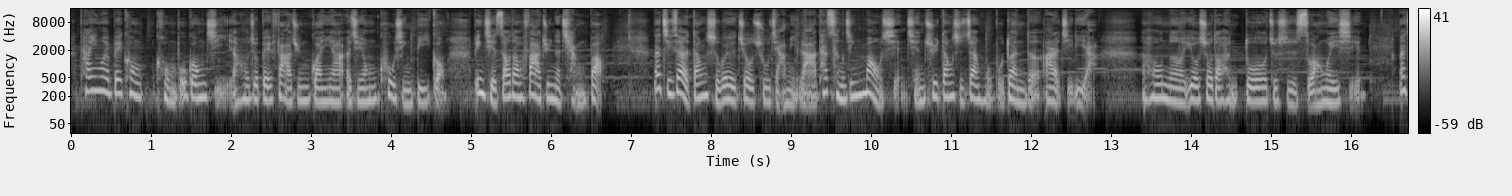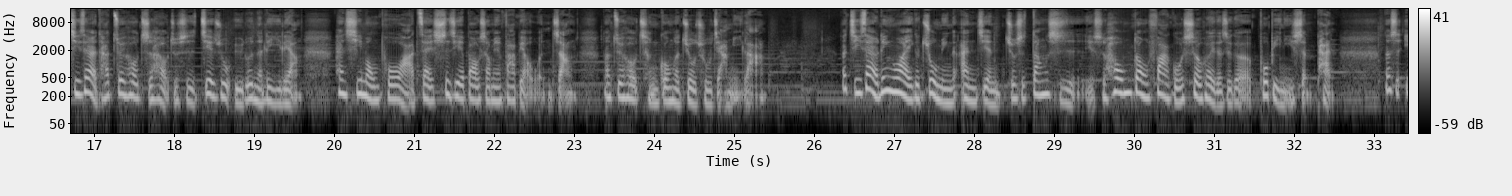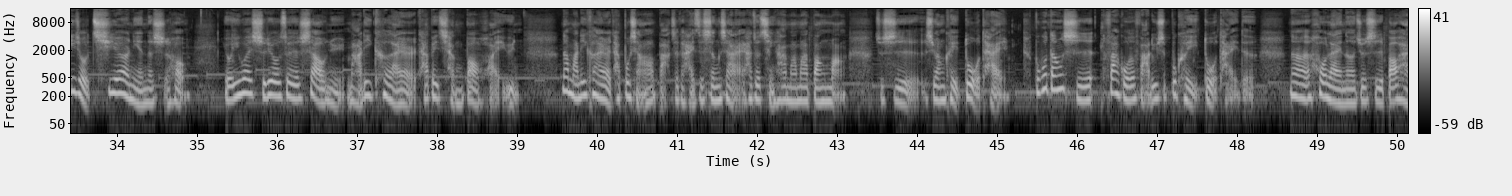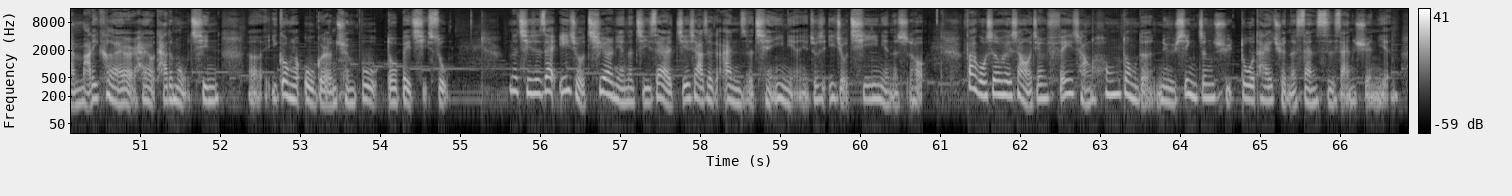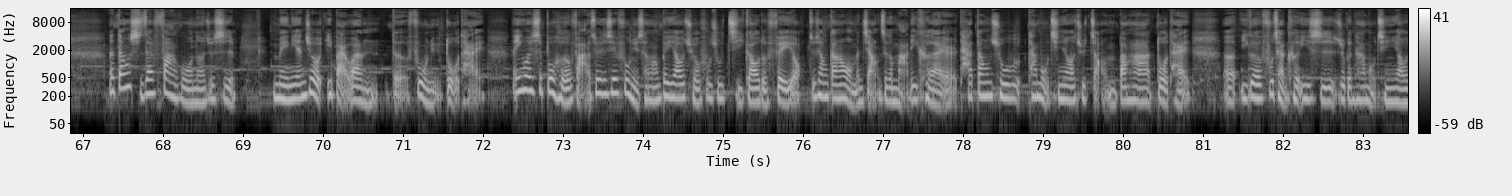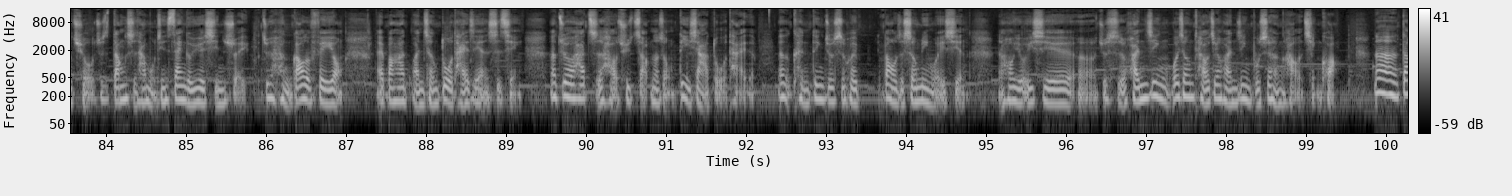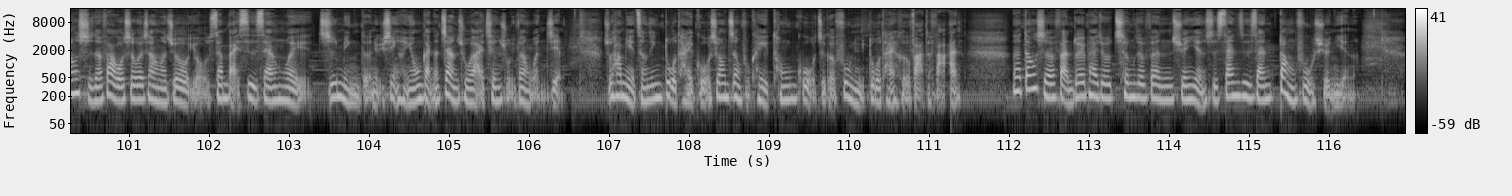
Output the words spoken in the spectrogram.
她因为被控恐怖攻击，然后就被法军关押，而且用酷刑逼供，并且遭到法军的强暴。那吉塞尔当时为了救出贾米拉，他曾经冒险前去当时战火不断的阿尔及利亚，然后呢又受到很多就是死亡威胁。那吉赛尔他最后只好就是借助舆论的力量，和西蒙波娃在《世界报》上面发表文章，那最后成功的救出贾米拉。那吉赛尔另外一个著名的案件，就是当时也是轰动法国社会的这个波比尼审判。那是一九七二年的时候，有一位十六岁的少女玛丽克莱尔，她被强暴怀孕。那玛丽克莱尔她不想要把这个孩子生下来，她就请她妈妈帮忙，就是希望可以堕胎。不过当时法国的法律是不可以堕胎的。那后来呢，就是包含玛丽克莱尔还有她的母亲，呃，一共有五个人全部都被起诉。那其实，在一九七二年的吉赛尔接下这个案子的前一年，也就是一九七一年的时候，法国社会上有一件非常轰动的女性争取堕胎权的三四三宣言。那当时在法国呢，就是。每年就有一百万的妇女堕胎，那因为是不合法，所以这些妇女常常被要求付出极高的费用。就像刚刚我们讲这个玛丽克莱尔，她当初她母亲要去找我们帮她堕胎，呃，一个妇产科医师就跟她母亲要求，就是当时她母亲三个月薪水，就是很高的费用来帮她完成堕胎这件事情。那最后她只好去找那种地下堕胎的，那肯定就是会。冒着生命危险，然后有一些呃，就是环境卫生条件环境不是很好的情况。那当时的法国社会上呢，就有三百四十三位知名的女性很勇敢的站出来签署一份文件，说她们也曾经堕胎过，希望政府可以通过这个妇女堕胎合法的法案。那当时的反对派就称这份宣言是“三四三荡妇宣言”。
